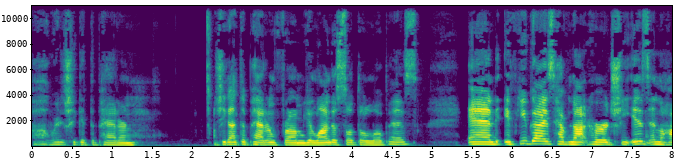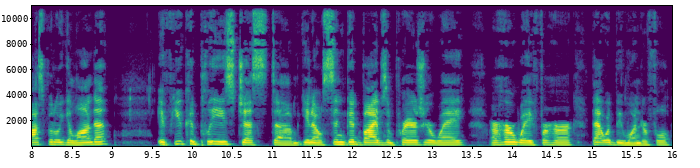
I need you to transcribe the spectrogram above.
oh, where did she get the pattern? She got the pattern from Yolanda Soto Lopez. And if you guys have not heard, she is in the hospital, Yolanda if you could please just, um, you know, send good vibes and prayers your way or her way for her, that would be wonderful.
